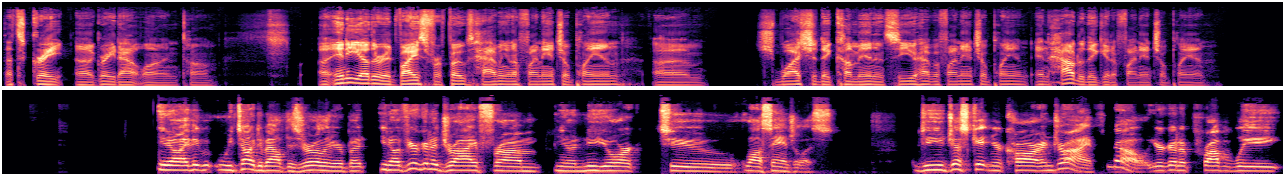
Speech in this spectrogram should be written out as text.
That's great. Uh, great outline, Tom. Uh, any other advice for folks having a financial plan? Um, why should they come in and see you have a financial plan and how do they get a financial plan you know i think we talked about this earlier but you know if you're going to drive from you know new york to los angeles do you just get in your car and drive? No, you're going to probably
